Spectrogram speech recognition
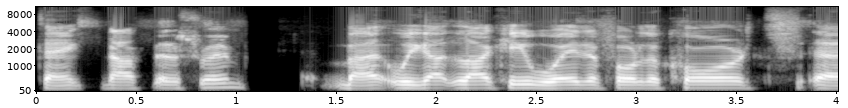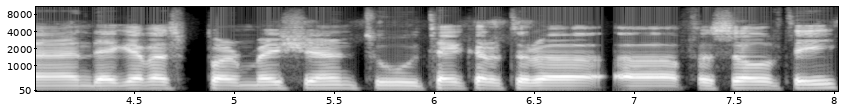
thank Doctor Swim. But we got lucky, waited for the court, and they gave us permission to take her to the uh, facility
